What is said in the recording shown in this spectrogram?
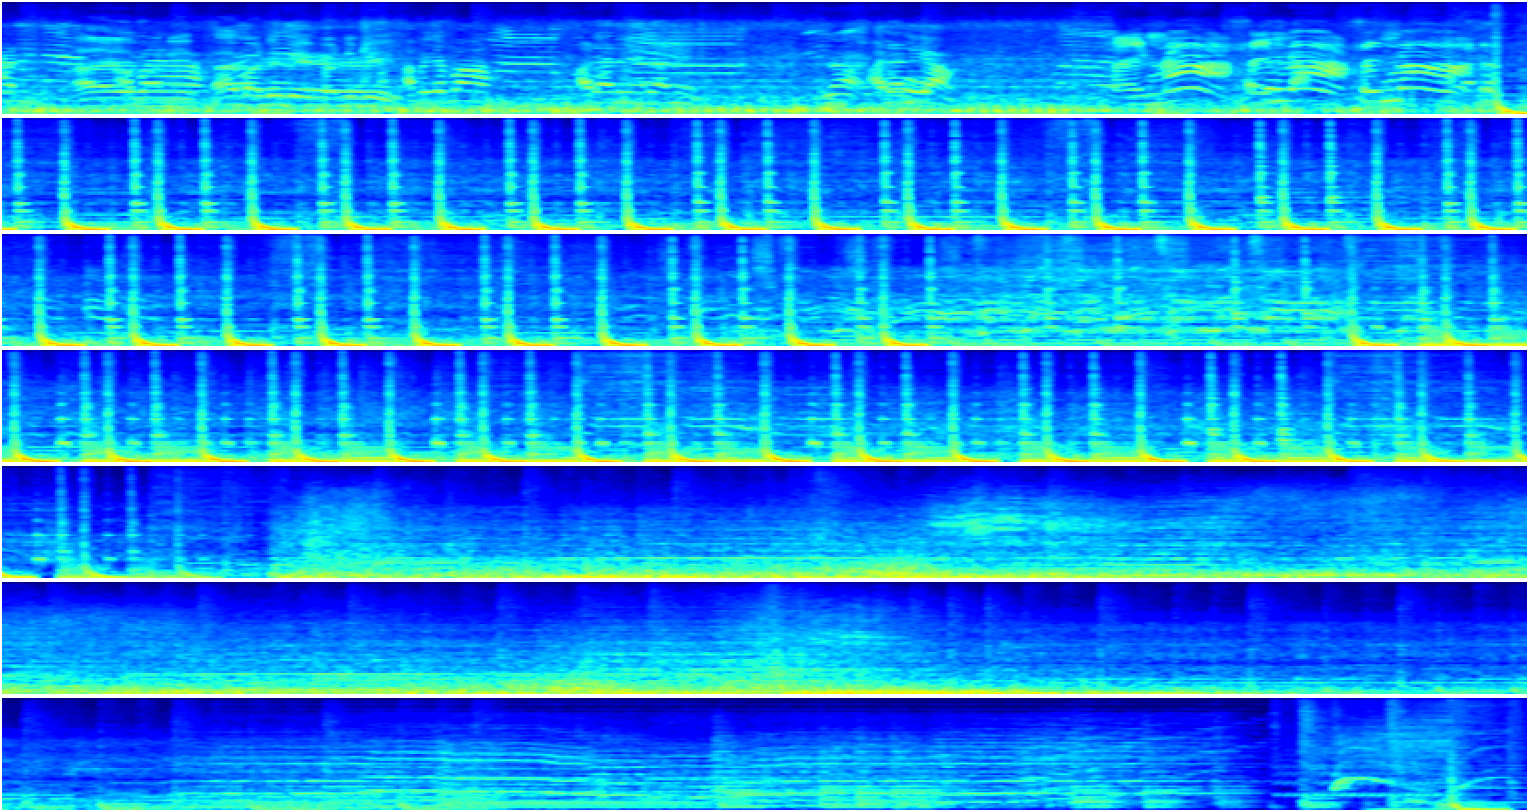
Hai Bani, hai Bani B, Bani B. Apa siapa? Ada nih, ada nih. Ada nih yang. Haima, Haima, Haima.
